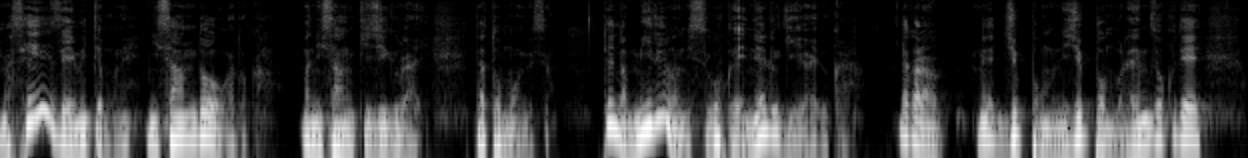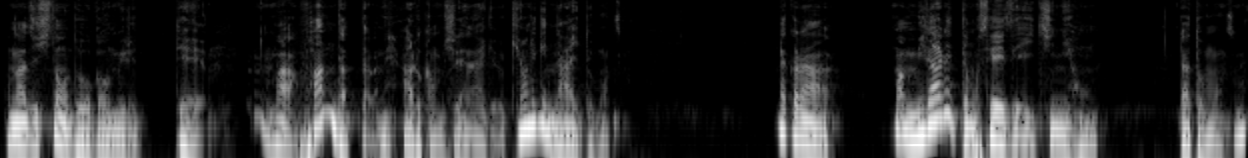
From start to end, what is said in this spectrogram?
まあ、せいぜい見てもね、2、3動画とか、まあ、2、3記事ぐらいだと思うんですよ。っていうのは見るのにすごくエネルギーがいるから。だからね、10本も20本も連続で同じ人の動画を見るって、まあファンだったらね、あるかもしれないけど、基本的にないと思うんですよ。だから、まあ見られてもせいぜい1、2本だと思うんですね。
